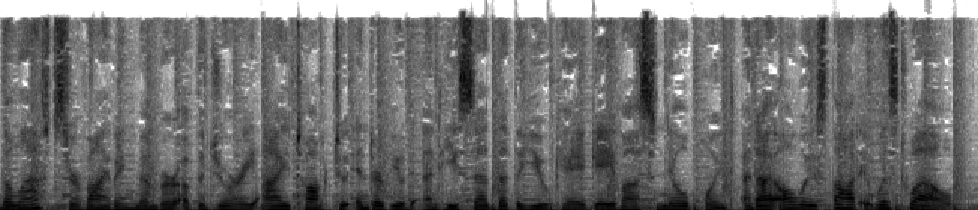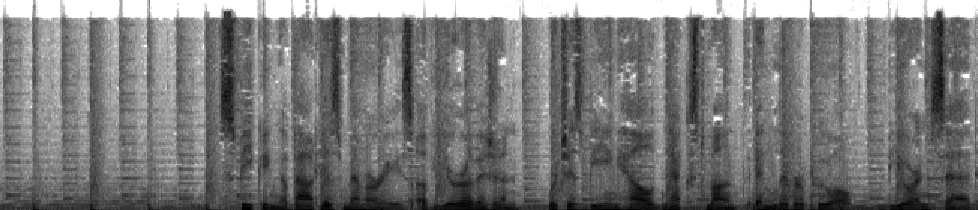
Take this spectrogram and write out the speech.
The last surviving member of the jury I talked to interviewed and he said that the UK gave us nil point and I always thought it was 12. Speaking about his memories of Eurovision, which is being held next month in Liverpool, Björn said,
